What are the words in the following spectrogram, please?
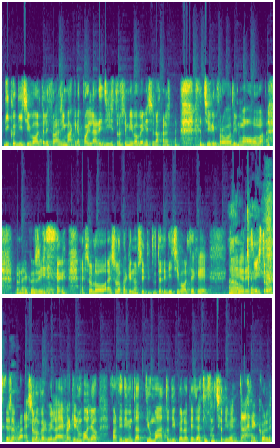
dico dieci volte le frasi in macchina e poi la registro se mi va bene, se no ci riprovo di nuovo, ma non è così, è solo, è solo perché non senti tutte tutte le dieci volte che, che ah, okay. registro la stessa frase, è solo per quello, è perché non voglio farti diventare più matto di quello che già ti faccio diventare con, le,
